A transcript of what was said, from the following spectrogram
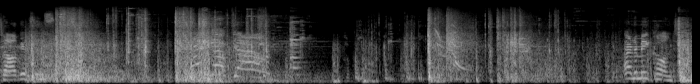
Targets in sight. Down! Enemy contact.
